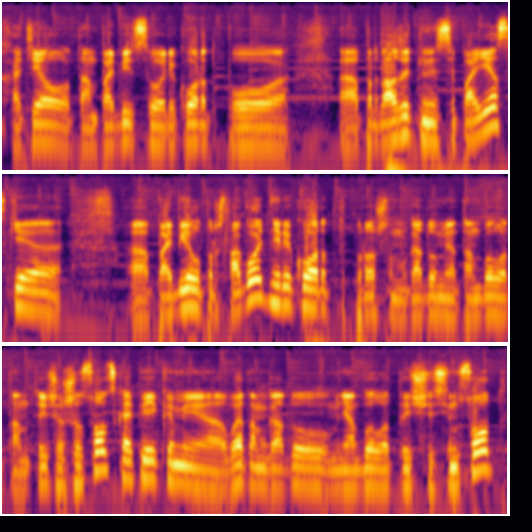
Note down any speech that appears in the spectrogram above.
хотел там побить свой рекорд по э, продолжительности поездки. Э, Побил прошлогодний рекорд. В прошлом году у меня там было там 1600 с копейками. В этом году у меня было 1700.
